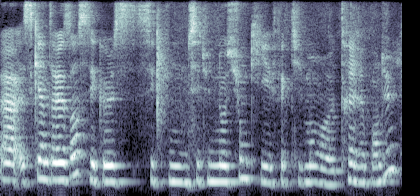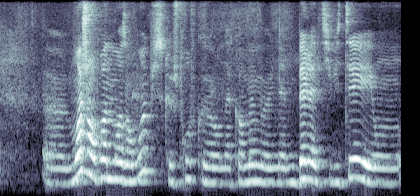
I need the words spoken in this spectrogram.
Euh, ce qui est intéressant, c'est que c'est une, une notion qui est effectivement euh, très répandue. Euh, moi, j'en prends de moins en moins, puisque je trouve qu'on a quand même une, belle activité et on,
